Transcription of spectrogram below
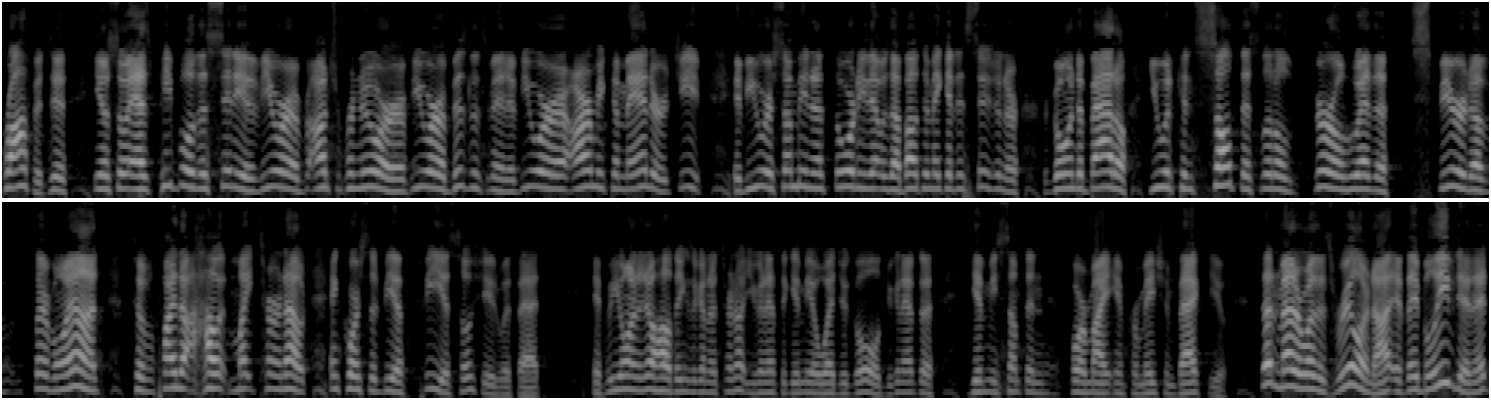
profit. To, you know, so as people of the city, if you were an entrepreneur, if you were a businessman, if you were an army commander or chief, if you were somebody in authority that was about to make a decision or, or go into battle, you would consult this little girl who had the spirit of clairvoyant to find out how it might turn out. And of course, there'd be a fee associated with that. If you want to know how things are going to turn out, you're going to have to give me a wedge of gold. You're going to have to give me something for my information back to you. Doesn't matter whether it's real or not. If they believed in it,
